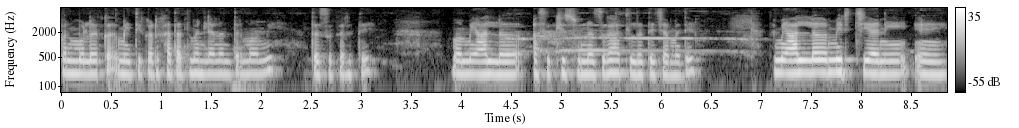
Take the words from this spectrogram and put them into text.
पण मुलं क मी तिखट खातात म्हटल्यानंतर मग मी तसं करते. मग मी आलं असं खिसूनच घातलं त्याच्यामध्ये. मी आलं मिरची आणि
